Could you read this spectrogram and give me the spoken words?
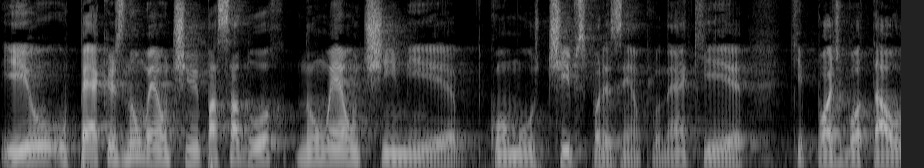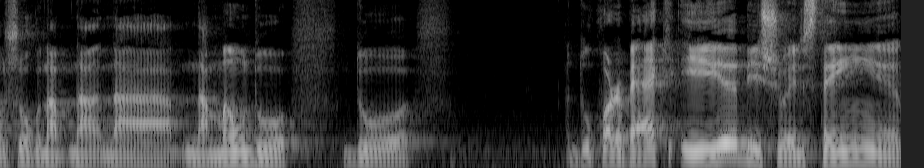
E o, o, Packers não é um time passador, não é um time como o Chiefs, por exemplo, né? Que, que pode botar o jogo na, na, na, na mão do, do, do quarterback. E, bicho, eles têm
